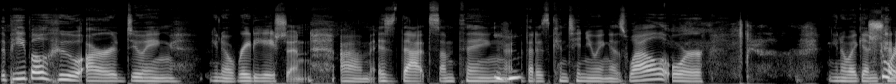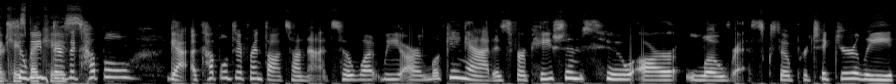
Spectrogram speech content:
the people who are doing, you know, radiation, um, is that something mm-hmm. that is continuing as well or you know, again, sure. kind of case so by we, case. There's a couple, yeah, a couple different thoughts on that. So what we are looking at is for patients who are low risk. So particularly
